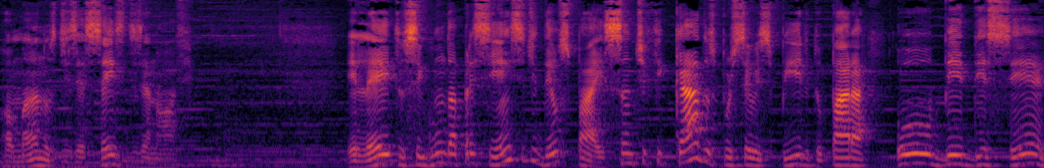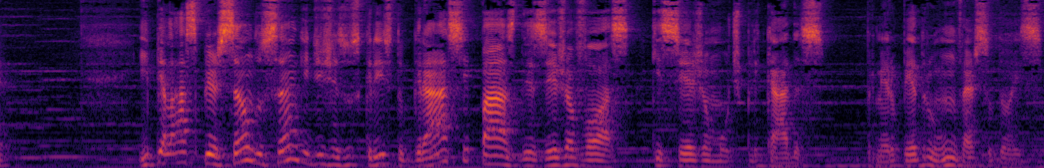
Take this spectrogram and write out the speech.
Romanos 16, 19 eleitos segundo a presciência de Deus Pai, santificados por seu Espírito para obedecer. E pela aspersão do sangue de Jesus Cristo, graça e paz desejo a vós que sejam multiplicadas. 1 Pedro 1, verso 2.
